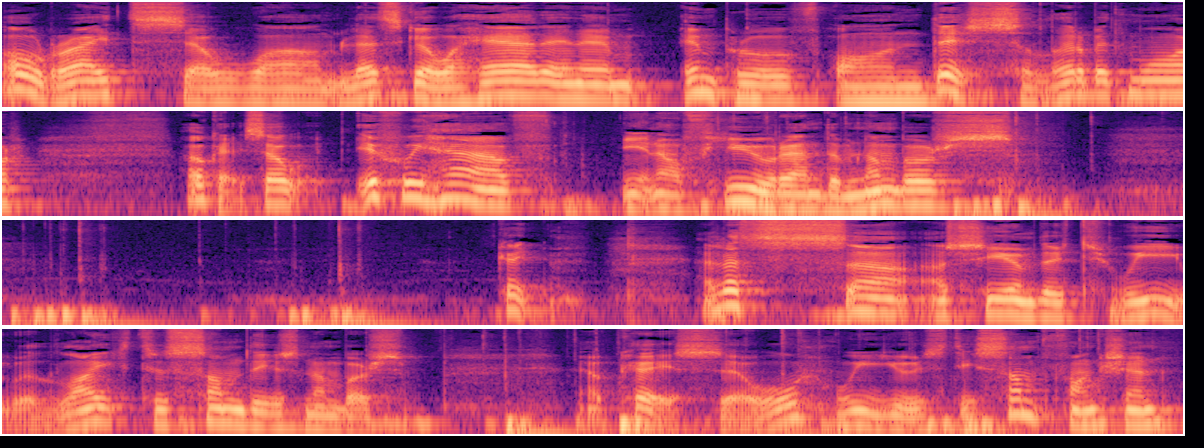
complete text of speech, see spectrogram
All right so um, let's go ahead and Im improve on this a little bit more. Okay so if we have you know a few random numbers okay and let's uh, assume that we would like to sum these numbers. Okay, so we use the sum function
